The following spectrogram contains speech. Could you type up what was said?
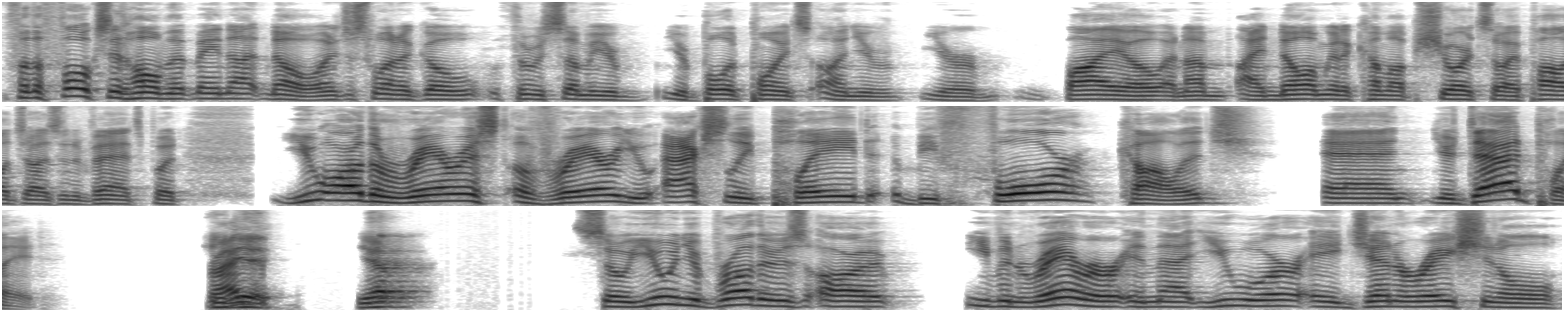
for the folks at home that may not know, I just want to go through some of your, your bullet points on your your bio, and I'm I know I'm going to come up short, so I apologize in advance. But you are the rarest of rare. You actually played before college, and your dad played, right? Yep. So you and your brothers are even rarer in that you were a generational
